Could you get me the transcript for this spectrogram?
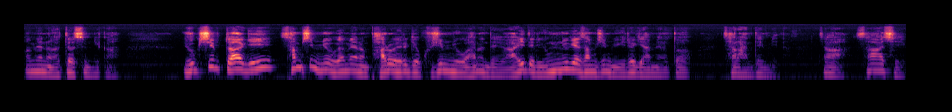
하면 어떻습니까? 60 더하기 36 하면 바로 이렇게 96 하는데요. 아이들이 66에 36 이렇게 하면 또 잘 안 됩니다. 자, 40.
